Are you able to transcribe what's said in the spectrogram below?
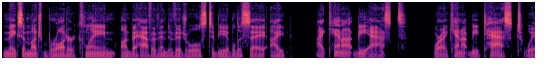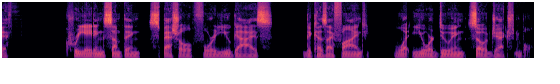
makes a much broader claim on behalf of individuals to be able to say, I, I cannot be asked or I cannot be tasked with creating something special for you guys because I find what you're doing so objectionable.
